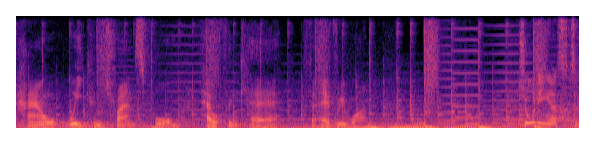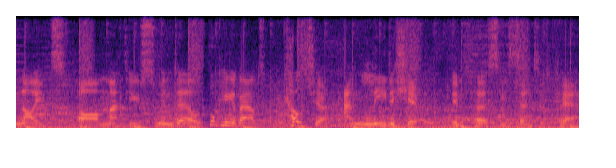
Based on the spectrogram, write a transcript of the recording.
how we can transform health and care for everyone. Joining us tonight are Matthew Swindells, talking about culture and leadership in person-centred care.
